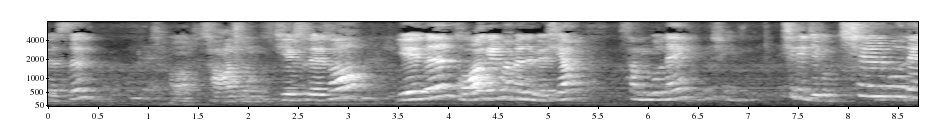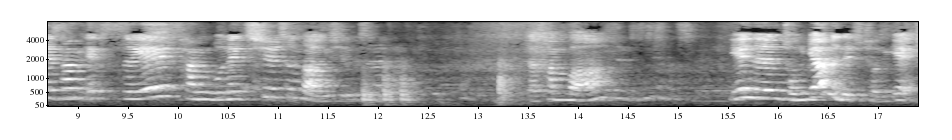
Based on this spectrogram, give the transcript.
몇 승? 어, 4승. dx 돼서 얘는 더하기 하면 은 몇이야? 3분의 7이지. 그럼 7분의 3x의 3분의 7승 더하기 7 이렇게 쓰는 거야. 자, 3번. 얘는 전개하면 되지, 전개.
